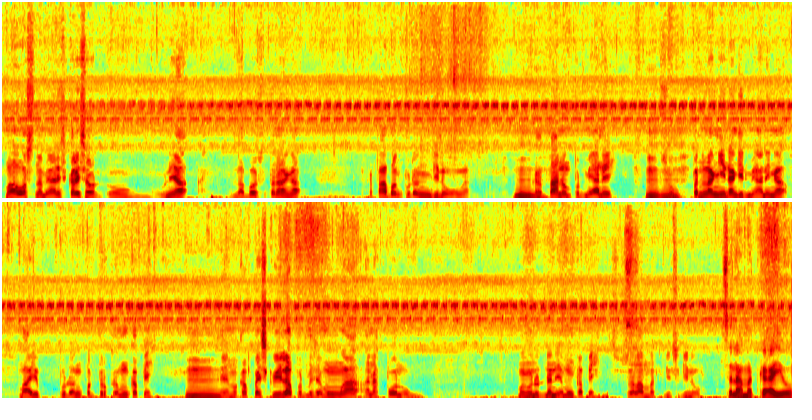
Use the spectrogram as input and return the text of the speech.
maawas na mi anis kalisod o niya labaw sa tanan nga katabang pud ang Ginoo nga Mm. katanom pud mi ani Mm. so panalangin ang gid mi ani nga maayo pud ang pagturok sa among kape Mm. kaya makapaeskwela pud mi sa among mga anak pon og mangunod na ni among kape. Salamat gid sa Ginoo. Salamat kaayo.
